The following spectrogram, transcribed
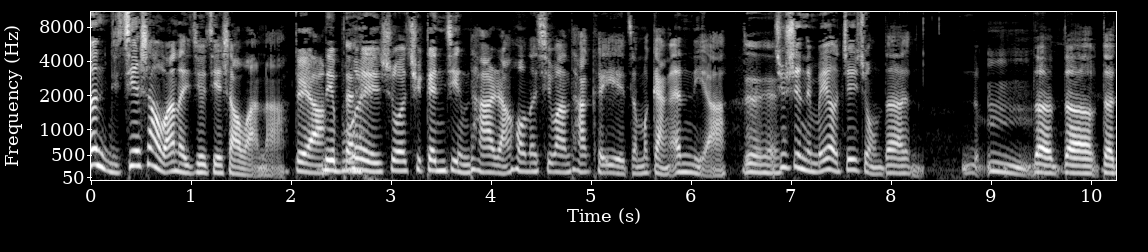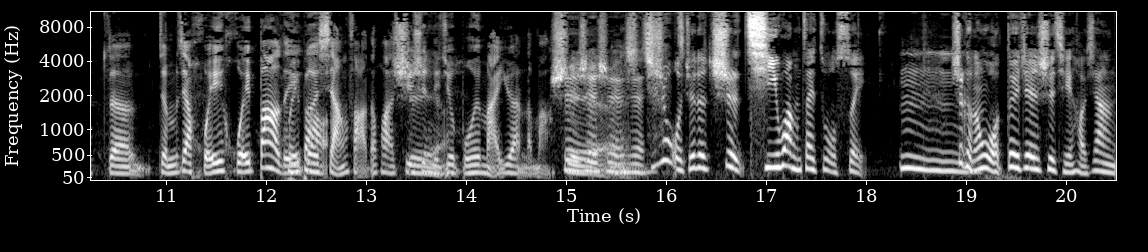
那你介绍完了也就介绍完了，对啊你也不会说去跟进他，然后呢，希望他可以怎么感恩你啊？對對就是你没有这种的，嗯。的的的的怎么叫回回报的一个想法的话，其实你就不会埋怨了嘛。是是是是。其实我觉得是期望在作祟，嗯。是可能我对这件事情好像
